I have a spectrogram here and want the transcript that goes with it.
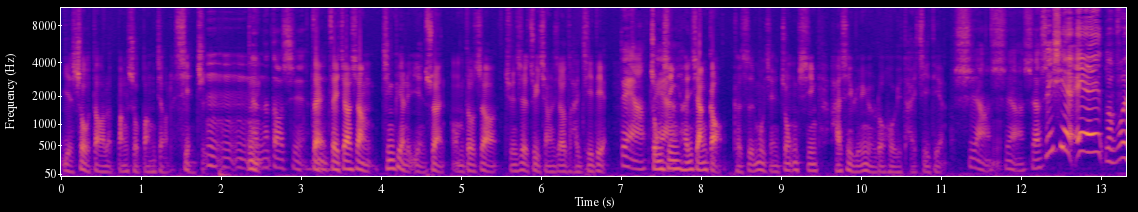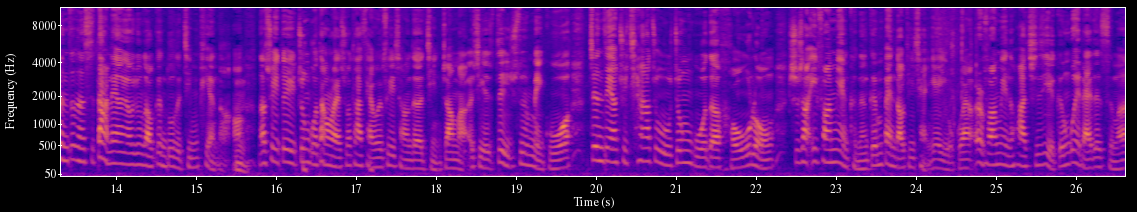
也受到了绑手绑脚的限制。嗯嗯嗯，那那倒是。对，再加上晶片的演算，我们都知道全世界最强的叫做台积电。对啊，中芯很想搞，可是目前中芯还是远远落后于台积电。是啊，是啊，是啊。所以现在 AI 的部分真的是大量要用到更多的晶片了啊。那所以对于中国大陆来说，它才会非常的紧张嘛。而且这也是美国真正要去掐住中国的喉咙。事实上，一方面可能跟半导体产业有关，二方面的话，其实也跟未来的什么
